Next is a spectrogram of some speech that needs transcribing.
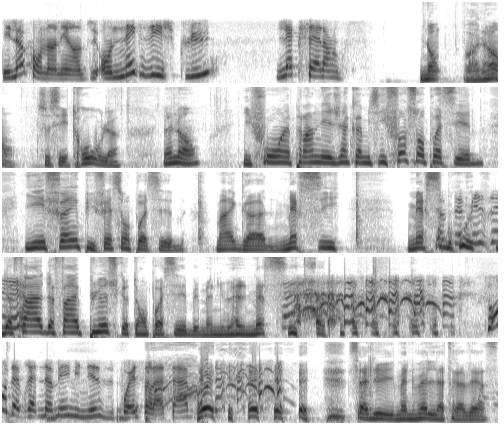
là qu'on en est rendu. On n'exige plus l'excellence. Non. Ah non, ça c'est trop, là. Non, non. Il faut hein, prendre les gens comme ici. Ils font son possible. Il est fin, puis il fait son possible. My God. Merci. Merci Ça beaucoup de faire, de faire plus que ton possible, Emmanuel. Merci. Toi, on devrait te nommer ministre du poing sur la table. Salut, Emmanuel Latraverse.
